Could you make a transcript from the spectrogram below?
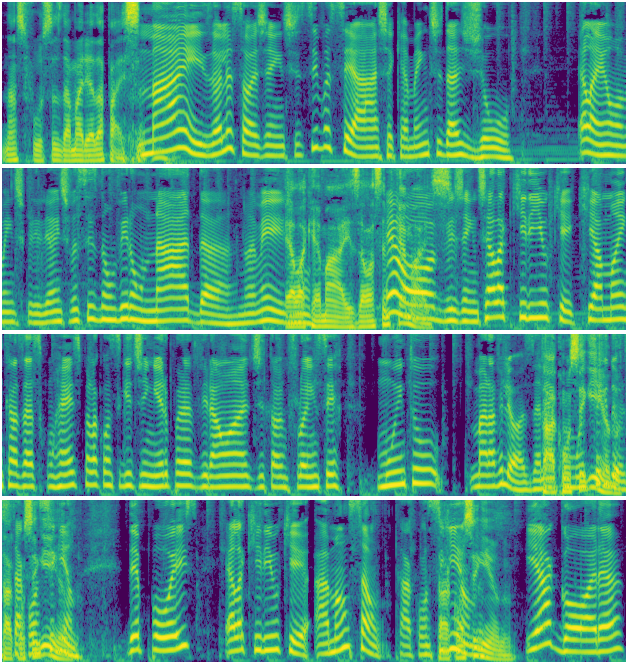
Nas fuças da Maria da Paz. Mas, olha só, gente. Se você acha que a mente da Jo, ela é uma mente brilhante, vocês não viram nada, não é mesmo? Ela quer mais, ela sempre é quer mais. óbvio, gente. Ela queria o quê? Que a mãe casasse com o Regis pra ela conseguir dinheiro pra virar uma digital influencer muito maravilhosa, Tá né? Com muitos conseguindo, seguidores. tá conseguindo. Depois, ela queria o quê? A mansão. Tá Tá conseguindo. conseguindo. E agora,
